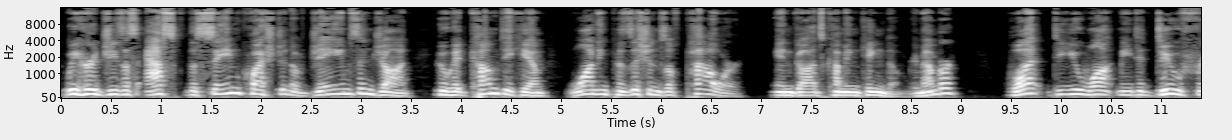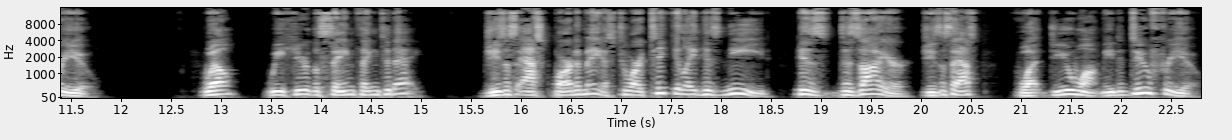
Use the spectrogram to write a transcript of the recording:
we heard Jesus ask the same question of James and John, who had come to him wanting positions of power in God's coming kingdom. Remember? What do you want me to do for you? Well, we hear the same thing today. Jesus asked Bartimaeus to articulate his need, his desire. Jesus asked, What do you want me to do for you?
